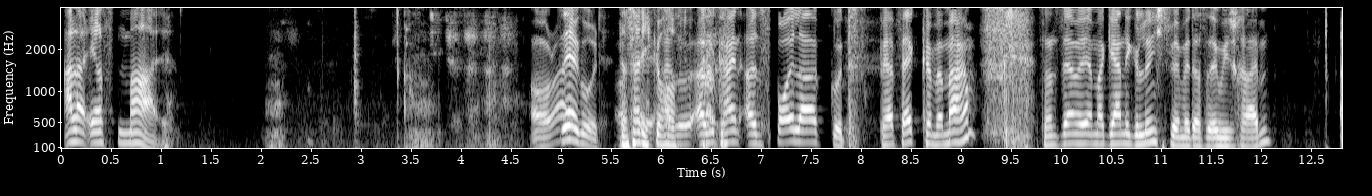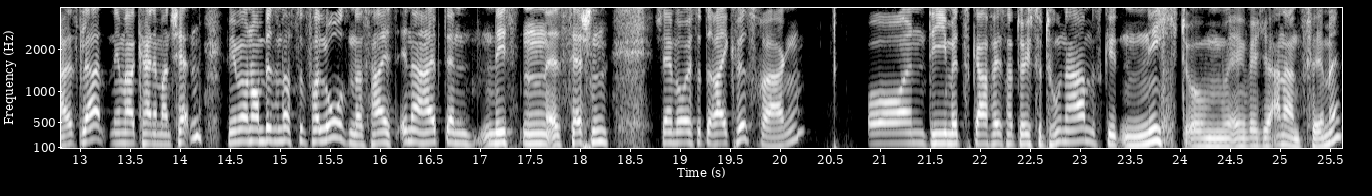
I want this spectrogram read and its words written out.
allerersten Mal? Alright. Sehr gut. Das hatte ich Okay, gehofft. Also, also kein als Spoiler, gut, perfekt, können wir machen. Sonst wären wir ja immer gerne gelyncht, wenn wir das irgendwie schreiben. Alles klar, nehmen wir keine Manschetten. Wir haben auch noch ein bisschen was zu verlosen. Das heißt, innerhalb der nächsten äh, Session stellen wir euch so drei Quizfragen. Und die mit Scarface natürlich zu tun haben. Es geht nicht um irgendwelche anderen Filme.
